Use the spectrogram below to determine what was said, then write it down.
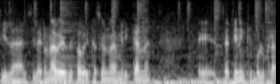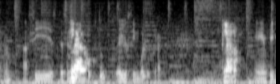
si, la, si la aeronave es de fabricación americana, eh, se tienen que involucrar, ¿no? Así estés en claro. ellos se involucran. Claro. En fin.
